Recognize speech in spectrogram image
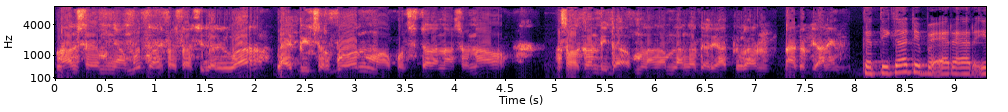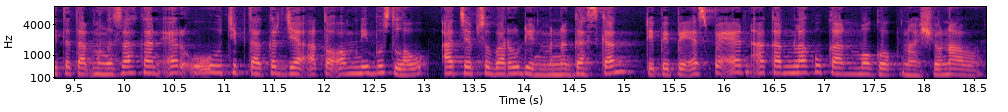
Nah, saya menyambut investasi dari luar, baik di Cirebon maupun secara nasional, asalkan tidak melanggar-melanggar dari aturan tenaga kerjaan ini. Ketika DPR RI tetap mengesahkan RUU Cipta Kerja atau Omnibus Law, Acep Sobarudin menegaskan DPP SPN akan melakukan mogok nasional.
